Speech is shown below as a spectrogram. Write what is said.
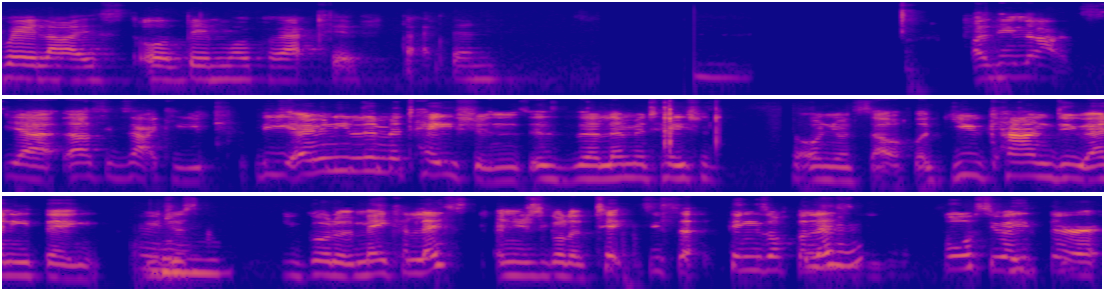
realized or been more proactive back then. I think that's yeah, that's exactly the only limitations is the limitation on yourself. Like you can do anything. You mm-hmm. just you've got to make a list and you just got to tick these things off the mm-hmm. list. Force your way through it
